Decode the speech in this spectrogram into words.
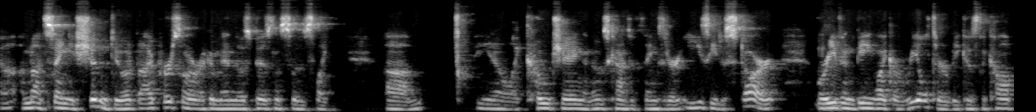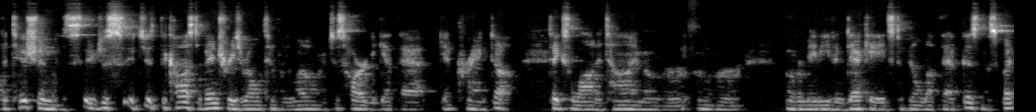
uh, I'm not saying you shouldn't do it, but I personally recommend those businesses like um, you know, like coaching and those kinds of things that are easy to start, or mm-hmm. even being like a realtor because the competition is just it's just the cost of entry is relatively low. It's just hard to get that get cranked up. Takes a lot of time over over over maybe even decades to build up that business. But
